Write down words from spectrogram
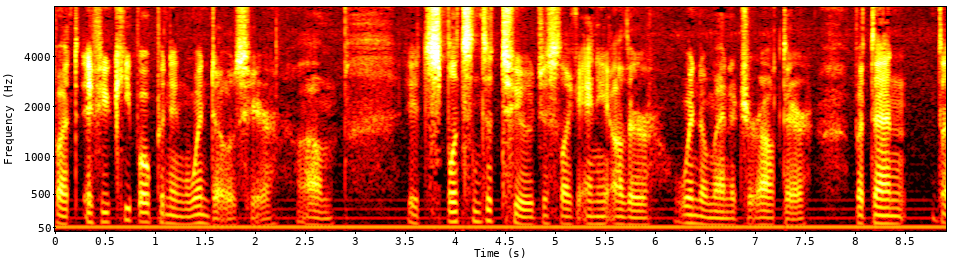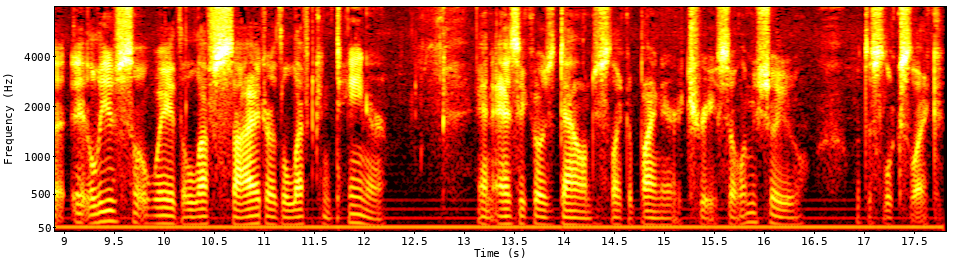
But if you keep opening windows here, um, it splits into two just like any other window manager out there. But then the, it leaves away the left side or the left container. And as it goes down, just like a binary tree. So let me show you what this looks like.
